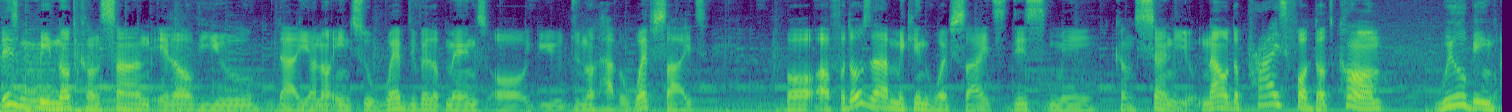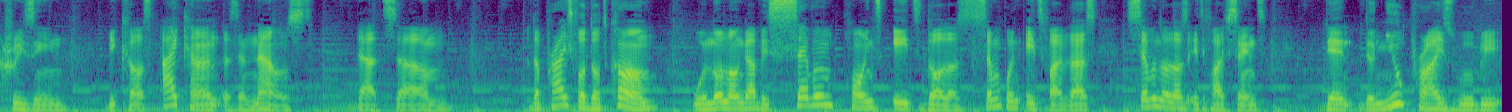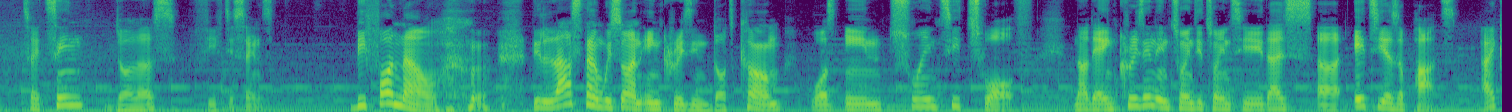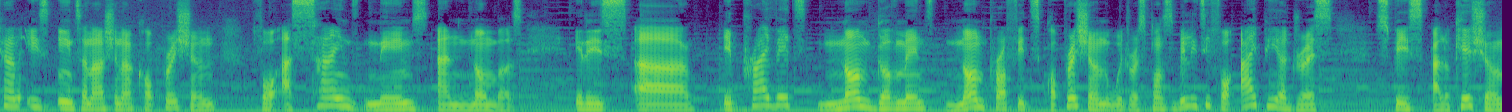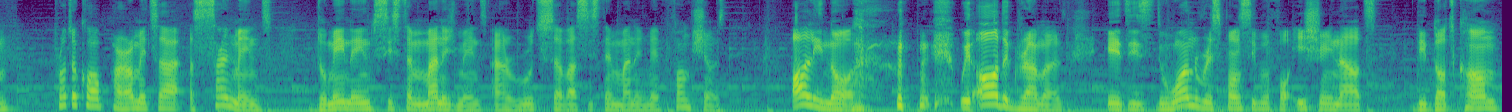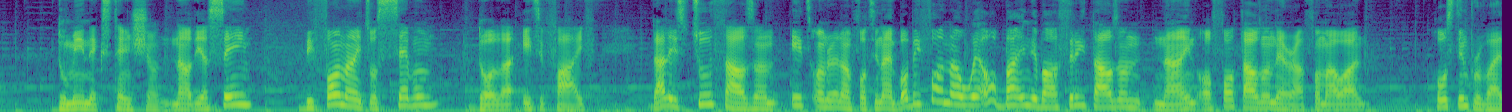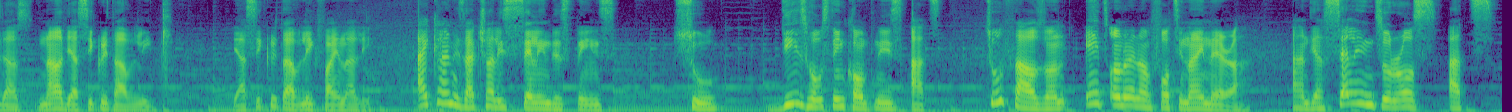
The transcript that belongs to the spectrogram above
This may not concern a lot of you that you're not into web development or you do not have a website, but uh, for those that are making websites, this may concern you. Now, the price for .com will be increasing because ICANN has announced that um, the price for .com will no longer be $7.8, $7.85, that's $7.85. Then the new price will be $13.50. Before now, the last time we saw an increase in .com was in 2012. Now they're increasing in 2020, that's uh, eight years apart. ICANN is International Corporation for Assigned Names and Numbers. It is uh, a private, non government, non profit corporation with responsibility for IP address space allocation, protocol parameter assignment, domain name system management, and root server system management functions. All in all, with all the grammars, it is the one responsible for issuing out the .com domain extension. Now they are saying before now it was $7.85. That is 2,849. But before now, we're all buying about 3,009 or 4,000 naira from our hosting providers. Now their secret have leaked. Their secret have leaked finally. ICANN is actually selling these things to these hosting companies at 2,849 naira and they're selling to us at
